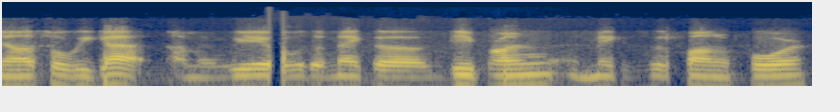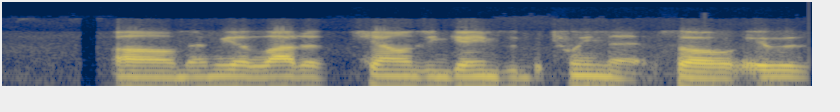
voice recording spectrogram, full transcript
you know, that's what we got. I mean, we were able to make a deep run and make it to the Final Four, um, and we had a lot of challenging games in between that. So it was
